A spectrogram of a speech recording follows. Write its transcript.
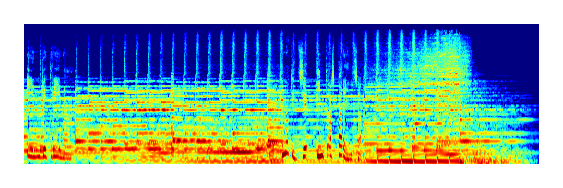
In vetrina. Notizie in trasparenza.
